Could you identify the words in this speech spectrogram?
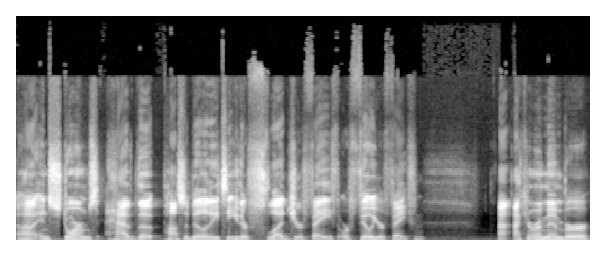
Uh, and storms have the possibility to either flood your faith or fill your faith. I, I can remember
